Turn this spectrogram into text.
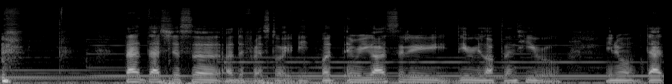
that that's just a, a different story beat. But in regards to the the reluctant hero, you know that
